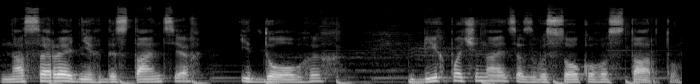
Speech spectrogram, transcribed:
На середніх дистанціях і довгих біг починається з високого старту.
